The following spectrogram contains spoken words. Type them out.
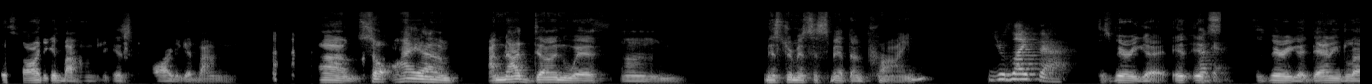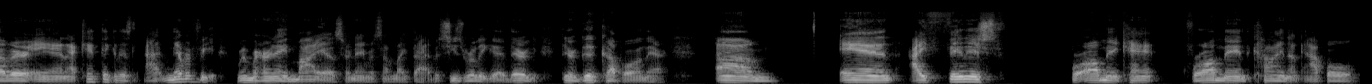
it's hard to get behind. It's hard to get behind. Um, so I am. Um, I'm not done with um, Mr. and Mrs. Smith on Prime. You like that? It's very good. It, it's okay. It's very good. Danny Glover and I can't think of this. I never forget, remember her name. Maya's her name or something like that. But she's really good. They're they're a good couple in there. Um, and I finished for all mankind for all mankind on Apple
